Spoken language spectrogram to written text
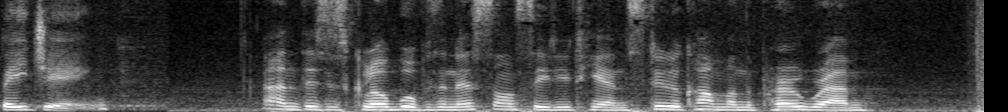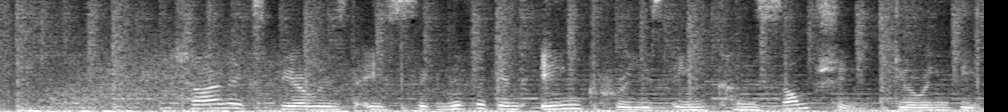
Beijing. And this is Global Business on CGTN. Still to come on the program. China experienced a significant increase in consumption during the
